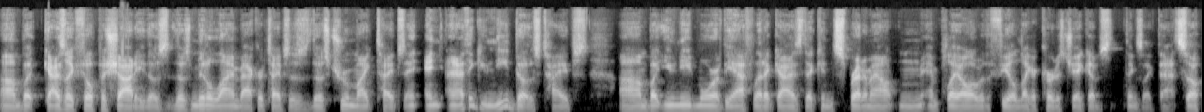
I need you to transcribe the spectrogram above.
Um, but guys like Phil Pisciotti, those those middle linebacker types, those, those true Mike types, and, and, and I think you need those types, um, but you need more of the athletic guys that can spread them out and, and play all over the field, like a Curtis Jacobs, things like that. So,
